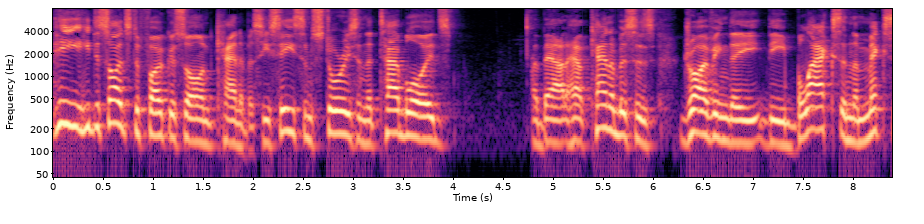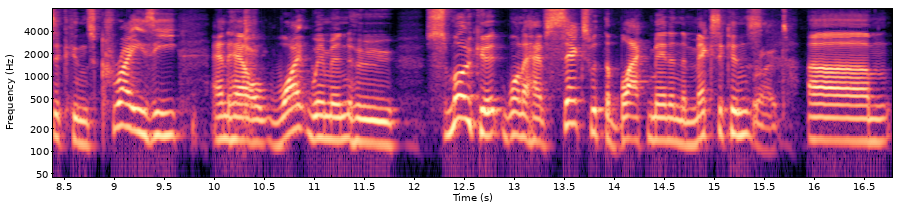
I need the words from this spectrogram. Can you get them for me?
he he decides to focus on cannabis. He sees some stories in the tabloids about how cannabis is driving the, the blacks and the Mexicans crazy, and how white women who smoke it want to have sex with the black men and the Mexicans. Right. Um,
